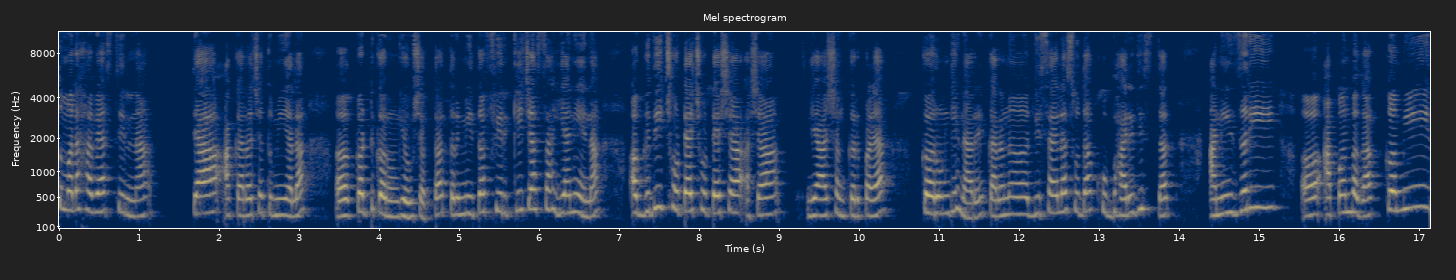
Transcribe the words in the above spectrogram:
तुम्हाला हव्या असतील ना त्या आकाराच्या तुम्ही याला कट करून घेऊ शकता. तर मी इथं फिरकीच्या साह्याने आहे ना अगदी छोट्या छोट्याशा अशा या शंकरपाळ्या करून घेणार आहे. कारण दिसायला सुद्धा खूप भारी दिसतात. आणि जरी आपण बघा कमी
